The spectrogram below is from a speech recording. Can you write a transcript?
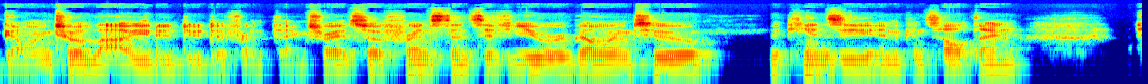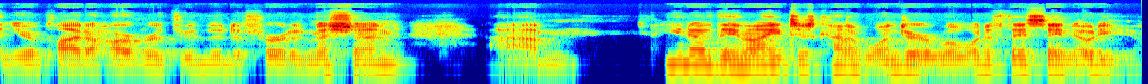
going to allow you to do different things, right? So, for instance, if you were going to McKinsey in consulting and you apply to Harvard through the deferred admission, um, you know, they might just kind of wonder, well, what if they say no to you,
